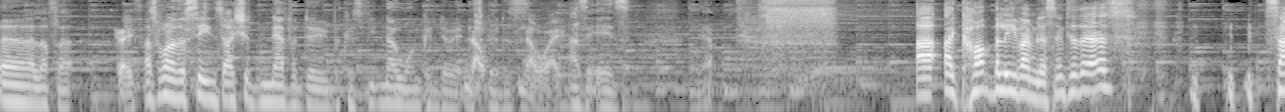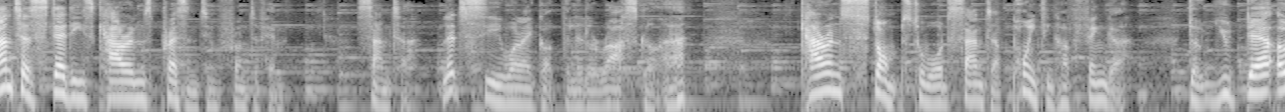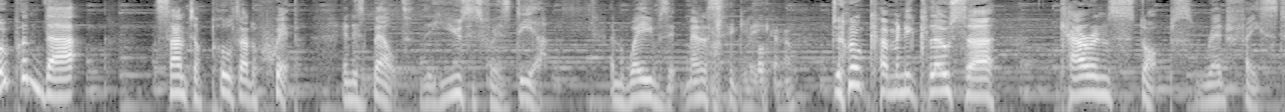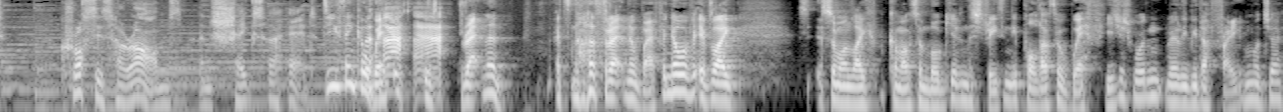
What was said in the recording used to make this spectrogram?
I love that. Great. That's one of the scenes I should never do because no one can do it as good as no way. as it is. Yeah. Uh, I can't believe I'm listening to this. Santa steadies Karen's present in front of him. Santa, let's see what I got the little rascal, huh? Karen stomps towards Santa, pointing her finger. Don't you dare open that! Santa pulls out a whip in his belt that he uses for his deer and waves it menacingly. Hell. Don't come any closer! Karen stops, red faced, crosses her arms, and shakes her head. Do you think a whip is, threatening? It's not a threatening weapon. No, if, if like someone like come out to mug you in the street and you pulled out a whip, you just wouldn't really be that frightened, would you?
